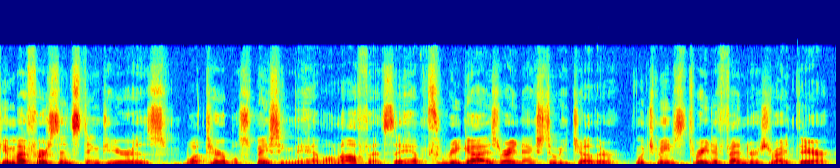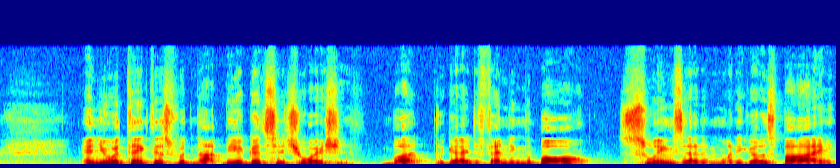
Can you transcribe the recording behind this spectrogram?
Okay, my first instinct here is what terrible spacing they have on offense. They have three guys right next to each other, which means three defenders right there. And you would think this would not be a good situation. But the guy defending the ball swings at him when he goes by,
